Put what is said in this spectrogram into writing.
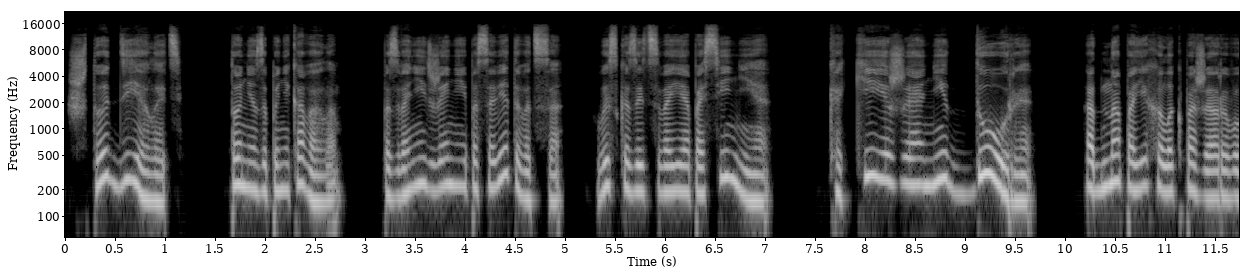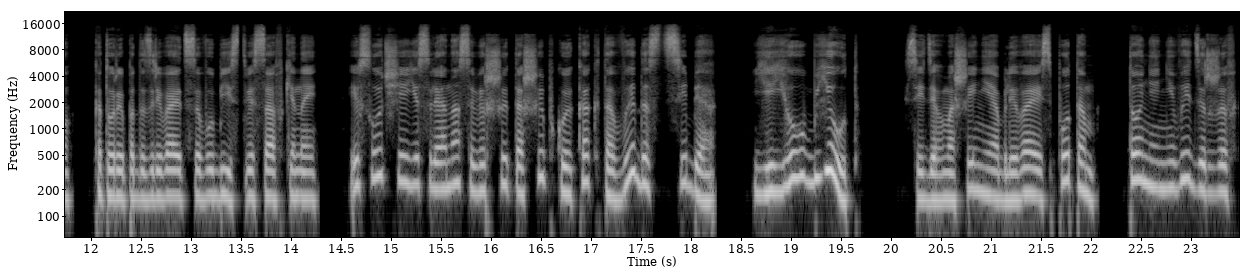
Что делать? Тоня запаниковала. Позвонить Жене и посоветоваться? Высказать свои опасения? Какие же они дуры! Одна поехала к Пожарову, который подозревается в убийстве Савкиной, и в случае, если она совершит ошибку и как-то выдаст себя, ее убьют. Сидя в машине и обливаясь потом, Тоня, не выдержав,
